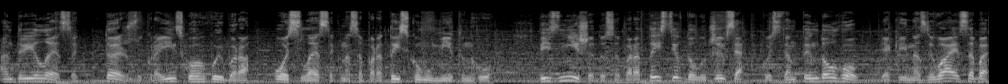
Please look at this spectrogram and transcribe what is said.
Андрій Лесик, теж з українського вибора. Ось Лесик на сепаратистському мітингу. Пізніше до сепаратистів долучився Костянтин Долгов, який називає себе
